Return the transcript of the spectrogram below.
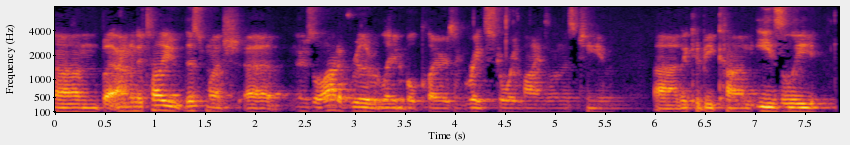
Um, but I'm going to tell you this much: uh, there's a lot of really relatable players and great storylines on this team. Uh, they could become easily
